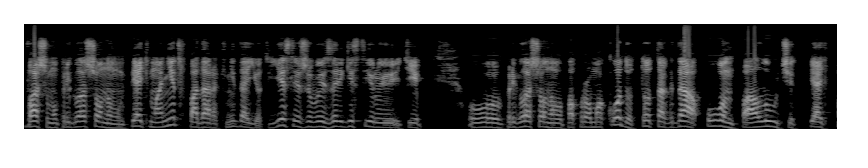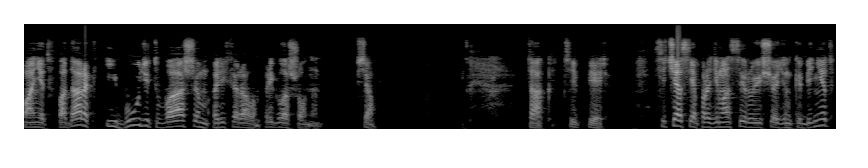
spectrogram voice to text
вашему приглашенному 5 монет в подарок не дает. Если же вы зарегистрируете приглашенного по промокоду, то тогда он получит 5 монет в подарок и будет вашим рефералом приглашенным. Все. Так, теперь. Сейчас я продемонстрирую еще один кабинет,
